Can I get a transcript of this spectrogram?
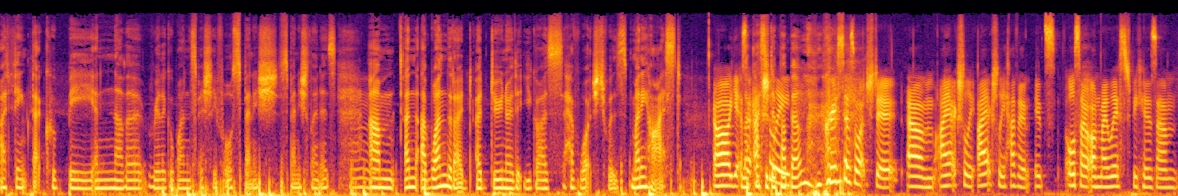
I think that could be another really good one, especially for Spanish Spanish learners. Mm. Um, and uh, one that I, I do know that you guys have watched was Money Heist. Oh yeah, so La Casa de actually. Chris has watched it. Um, I actually, I actually haven't. It's also on my list because um,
